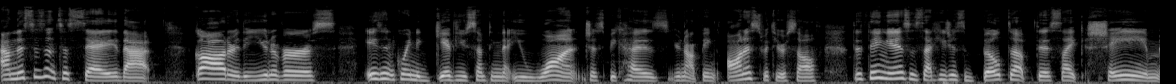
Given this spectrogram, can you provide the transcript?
And this isn't to say that God or the universe isn't going to give you something that you want just because you're not being honest with yourself. The thing is is that he just built up this like shame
